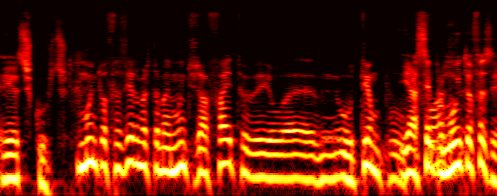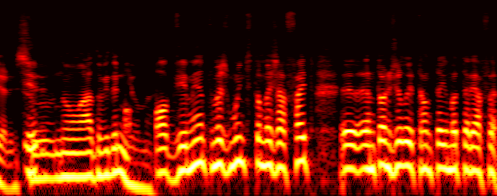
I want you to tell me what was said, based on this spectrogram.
a esses custos. Muito a fazer, mas também muito já feito. Eu, o tempo. E há sempre muito a fazer, isso Eu, não há dúvida nenhuma. Obviamente, mas muito também já feito. António Giletão tem uma tarefa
